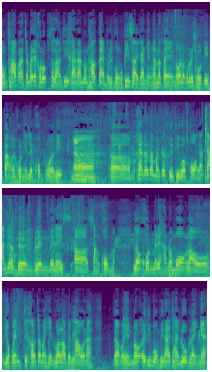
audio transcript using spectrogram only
รองเท้ามันอาจจะไม่ได้เคารพสถานที่ขนาดนั้นรองเท้าแตะแบบที่ผมกับพี่ใส่กันอย่างนั้นนะแต่อย่างน้อยเราก็ไม่ได้โชว์ตีนเปล่าให้คนเห็นเล็บขบถูกไหมพี่อ่าเออแค่นั้นนะมันก็คือถือว่าพอแล้วการที่เราเดิน blend ไปในเอ่อสังคมอะแล้วคนไม่ได้หันมามองเรา ยกเว้นที่เขาจะมาเห็นว่าเราเป็นเรานะแต่มาเห็นว่าเอ้ยพี่บุ๋มพี่นายถ่ายรูปอะไรอย่างเงี้ย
